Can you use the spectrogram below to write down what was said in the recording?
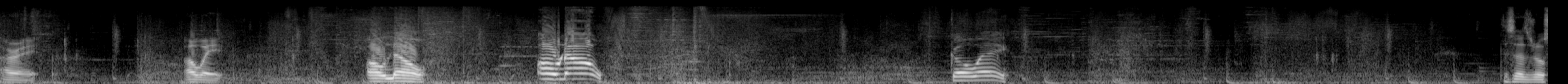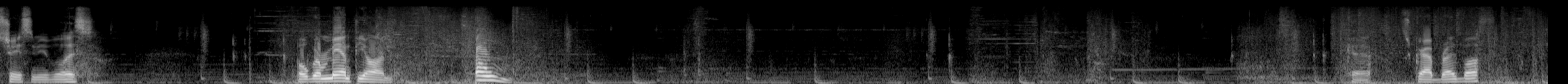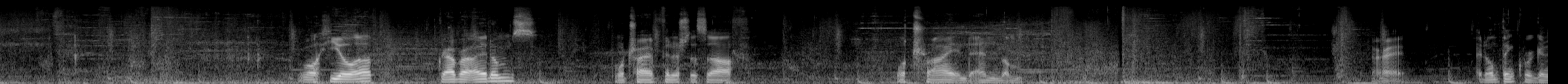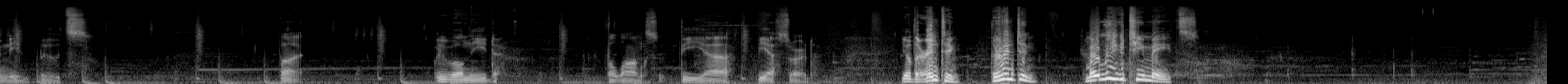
Alright. Oh wait. Oh no. Oh no! Go away. This Ezreal's chasing me, boys. But we're Mantheon. Boom! Okay, let's grab red buff. We'll heal up, grab our items. We'll try and finish this off. We'll try and end them. Don't think we're gonna need boots. But we will need the longs the uh, BF sword. Yo, they're inting! They're inting! My league teammates!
